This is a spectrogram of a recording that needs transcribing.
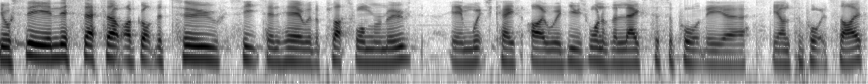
You'll see in this setup, I've got the two seats in here with a plus one removed, in which case I would use one of the legs to support the, uh, the unsupported side.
